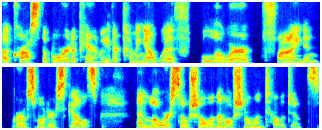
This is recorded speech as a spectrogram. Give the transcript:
across the board apparently they're coming out with lower fine and gross motor skills and lower social and emotional intelligence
